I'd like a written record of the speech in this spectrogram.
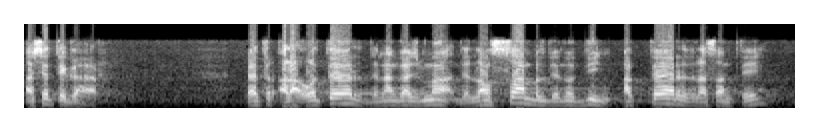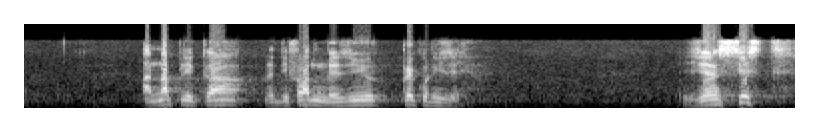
à cet égard, être à la hauteur de l'engagement de l'ensemble de nos dignes acteurs de la santé en appliquant les différentes mesures préconisées. J'insiste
